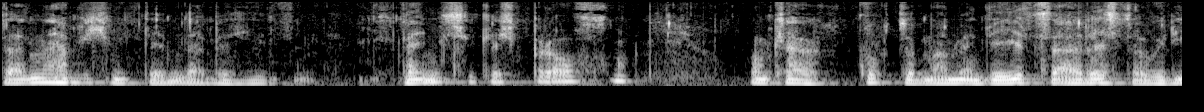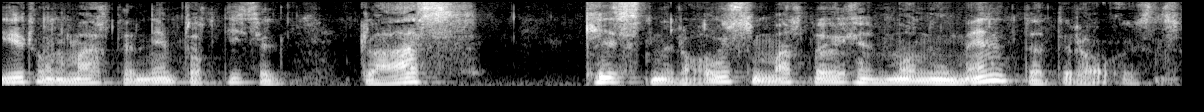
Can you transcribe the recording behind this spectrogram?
dann habe ich mit dem Fenster gesprochen und gesagt, guck doch mal, wenn der jetzt eine Restaurierung macht, dann nehmt doch diese Glas Kisten raus und macht euch ein Monument da draus.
